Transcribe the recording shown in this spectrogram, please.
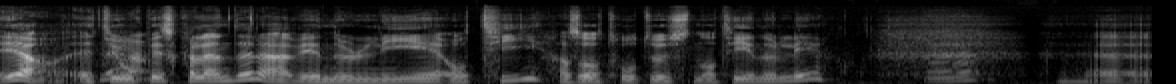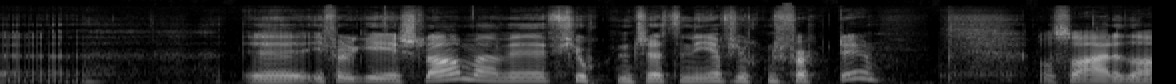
Ja, etiopisk kalender er vi i 09 og 10, altså 2010-09. Eh, Uh, ifølge islam er vi 1439 og 1440. Og så er det da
